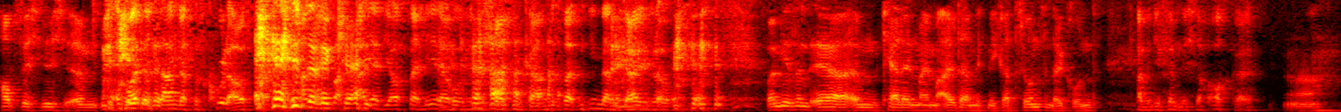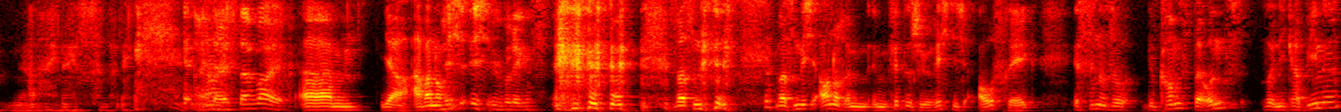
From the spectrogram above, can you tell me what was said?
hauptsächlich ähm, Ich wollte nicht sagen, dass das cool aussah. Ältere Kerle. Die aus einer Lederhose geschossen kamen. Das war niemand geil, glaube ich. Bei mir sind eher ähm, Kerle in meinem Alter mit Migrationshintergrund. Aber die finde ich doch auch geil. Ah, ja, einer ist dabei. Einer ist dabei. Ähm, ja, aber noch, Nicht ich übrigens. was, mi- was mich auch noch im, im Fitnessstudio richtig aufregt, ist, wenn du so, du kommst bei uns so in die Kabine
